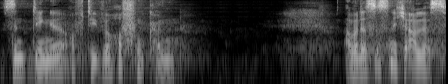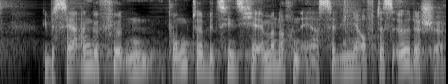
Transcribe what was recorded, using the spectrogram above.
sind Dinge, auf die wir hoffen können. Aber das ist nicht alles. Die bisher angeführten Punkte beziehen sich ja immer noch in erster Linie auf das Irdische.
